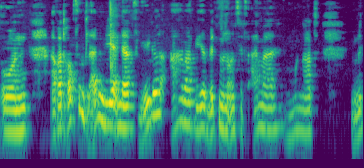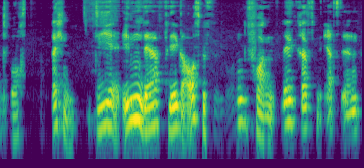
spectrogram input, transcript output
Und, aber trotzdem bleiben wir in der Pflege, aber wir widmen uns jetzt einmal im Monat Mittwochs Verbrechen, die in der Pflege ausgeführt wurden von Pflegekräften, Ärztinnen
